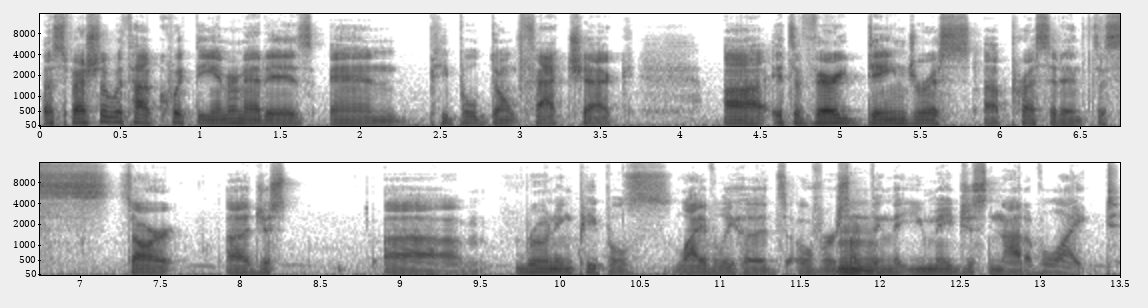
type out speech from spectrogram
especially with how quick the internet is and people don't fact check, uh, it's a very dangerous uh, precedent to start uh, just um, ruining people's livelihoods over Mm-hmm. something that you may just not have liked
